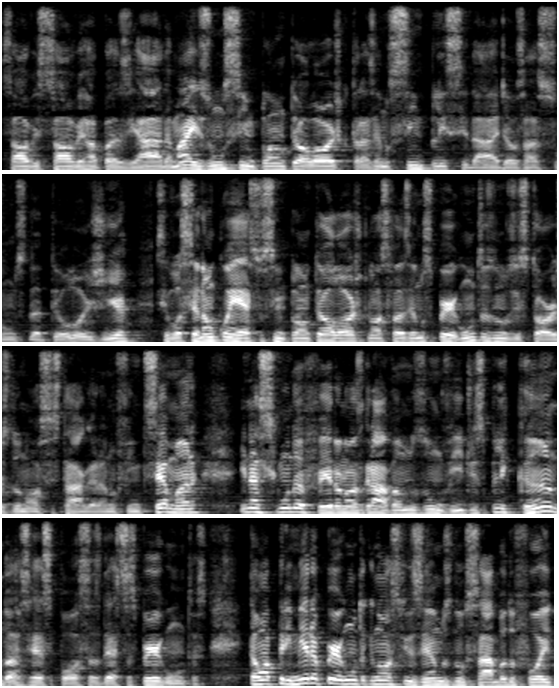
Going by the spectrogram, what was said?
Salve, salve, rapaziada! Mais um Simplão Teológico trazendo simplicidade aos assuntos da teologia. Se você não conhece o Simplão Teológico, nós fazemos perguntas nos stories do nosso Instagram no fim de semana e na segunda-feira nós gravamos um vídeo explicando as respostas dessas perguntas. Então, a primeira pergunta que nós fizemos no sábado foi:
